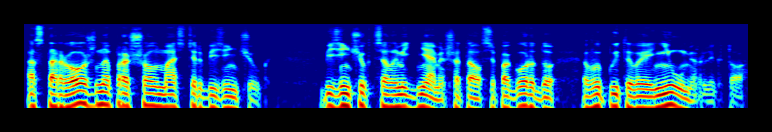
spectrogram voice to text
осторожно прошел мастер Безенчук. Безенчук целыми днями шатался по городу, выпытывая, не умер ли кто.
